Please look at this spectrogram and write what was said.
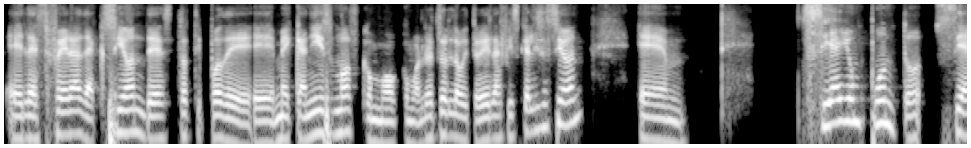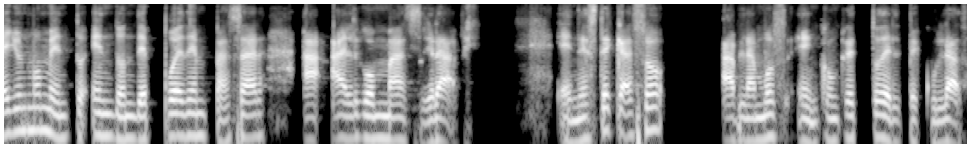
eh, la esfera de acción de este tipo de eh, mecanismos como, como lo es la Auditoría y la Fiscalización. Em, si hay un punto, si hay un momento en donde pueden pasar a algo más grave. En este caso, hablamos en concreto del peculado.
